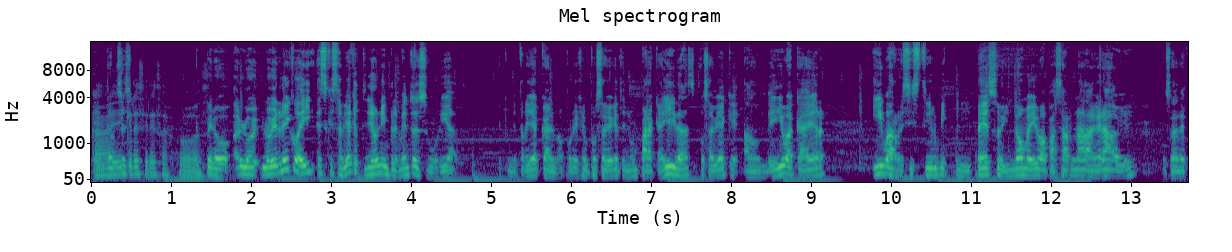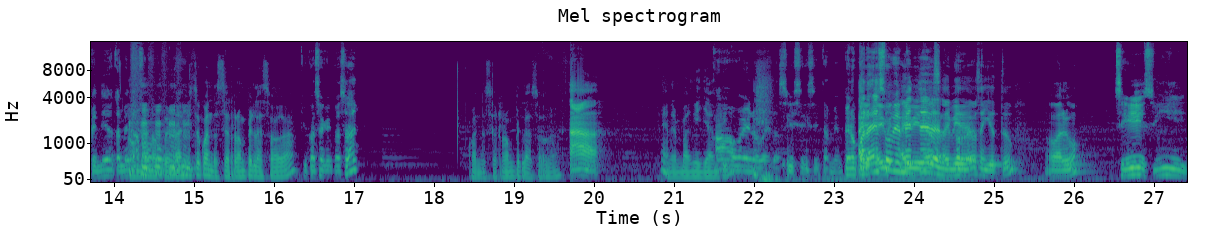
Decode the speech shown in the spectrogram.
Entonces, Entonces, quiero hacer esas cosas. pero lo, lo irónico ahí es que sabía que tenía un implemento de seguridad, que me traía calma. Por ejemplo, sabía que tenía un paracaídas, o sabía que a donde iba a caer iba a resistir mi, mi peso y no me iba a pasar nada grave. O sea, dependiendo también de la forma. pero ¿no has visto cuando se rompe la soga? ¿Qué cosa, qué cosa? Cuando se rompe la soga Ah, en el bungee jumping. Ah, bueno, bueno, sí, sí, sí, también. Pero para ¿hay- eso, hay- obviamente. ¿Hay videos, el- hay videos en YouTube o algo? Sí, sí,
